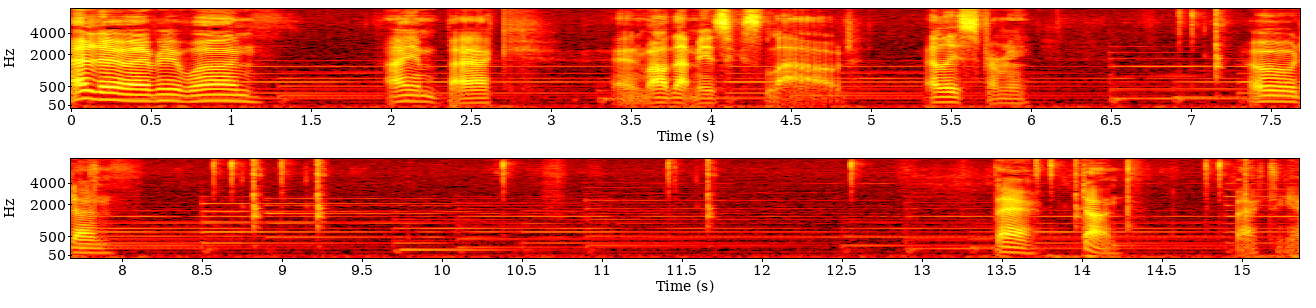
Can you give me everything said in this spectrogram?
Hello everyone! I am back. And wow, that music's loud. At least for me. Oh, done. There, done. Back again.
